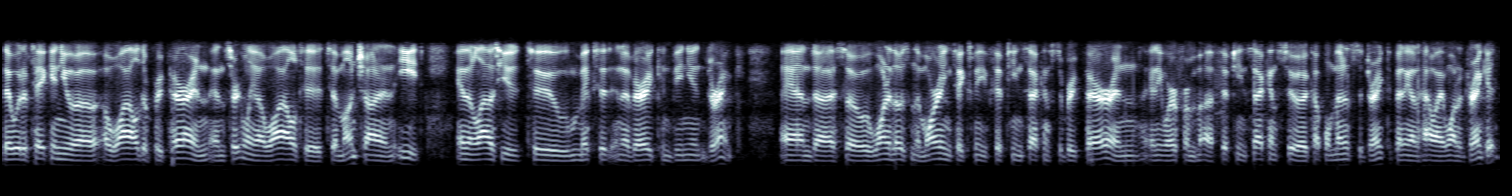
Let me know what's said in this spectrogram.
that would have taken you a, a while to prepare and, and certainly a while to, to munch on and eat, and it allows you to mix it in a very convenient drink. And uh, so one of those in the morning takes me 15 seconds to prepare, and anywhere from uh, 15 seconds to a couple minutes to drink, depending on how I want to drink it.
